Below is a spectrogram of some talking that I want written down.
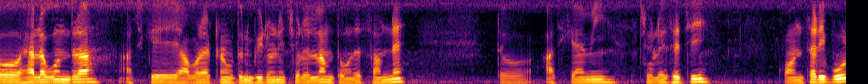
তো হ্যালো বন্ধুরা, আজকে আবার একটা নতুন ভিডিও নিয়ে চলে এলাম তোমাদের সামনে। তো আজকে আমি চলে এসেছি কনসারিপুর,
